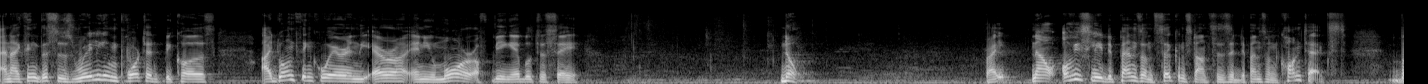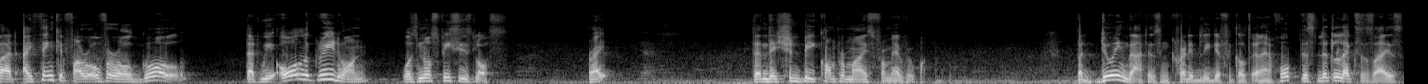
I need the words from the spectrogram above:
And I think this is really important because I don't think we're in the era anymore of being able to say, no, right? Now, obviously, it depends on circumstances, it depends on context. But I think if our overall goal that we all agreed on was no species loss, right? Then there should be compromise from everyone. But doing that is incredibly difficult, and I hope this little exercise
